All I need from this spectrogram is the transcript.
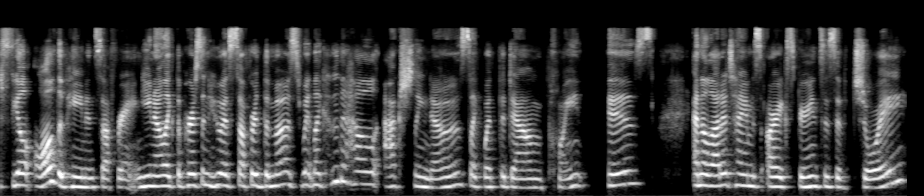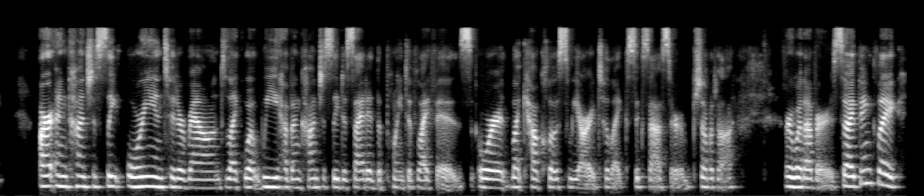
feel all the pain and suffering you know like the person who has suffered the most went like who the hell actually knows like what the down point is? And a lot of times our experiences of joy are unconsciously oriented around like what we have unconsciously decided the point of life is or like how close we are to like success or shabata or whatever. So i think like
